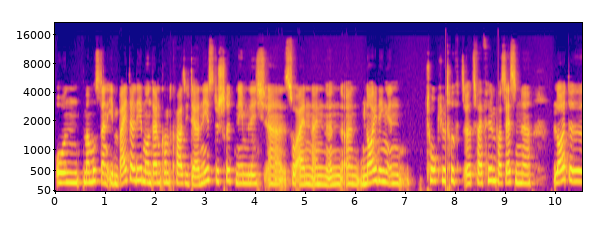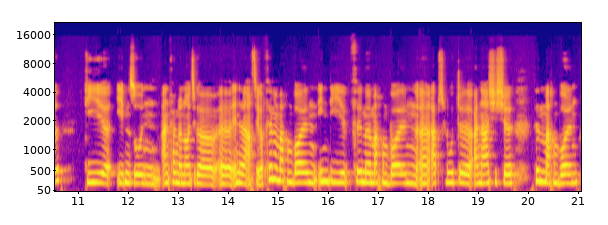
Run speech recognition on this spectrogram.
und man muss dann eben weiterleben und dann kommt quasi der nächste Schritt, nämlich äh, so ein, ein, ein, ein Neuling in Tokio trifft äh, zwei filmversessene Leute, die eben so in Anfang der 90er, äh, Ende der 80er Filme machen wollen, Indie-Filme machen wollen, äh, absolute anarchische Filme machen wollen.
